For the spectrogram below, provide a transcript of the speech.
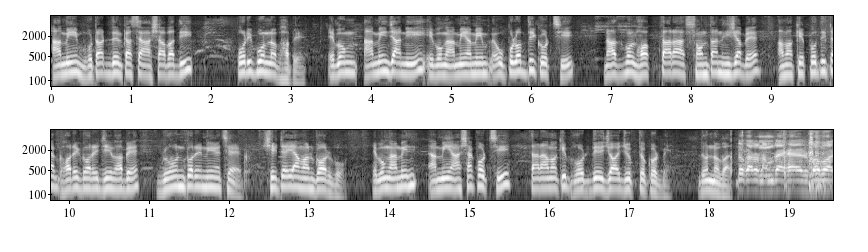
আমি ভোটারদের কাছে আশাবাদী পরিপূর্ণভাবে এবং আমি জানি এবং আমি আমি উপলব্ধি করছি নাজমুল হক তারা সন্তান হিসাবে আমাকে প্রতিটা ঘরে ঘরে যেভাবে গ্রহণ করে নিয়েছে সেটাই আমার গর্ব এবং আমি আমি আশা করছি তারা আমাকে ভোট দিয়ে জয়যুক্ত করবে। ধন্যবাদ। তো কারণ আমরা হ্যার বাবার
